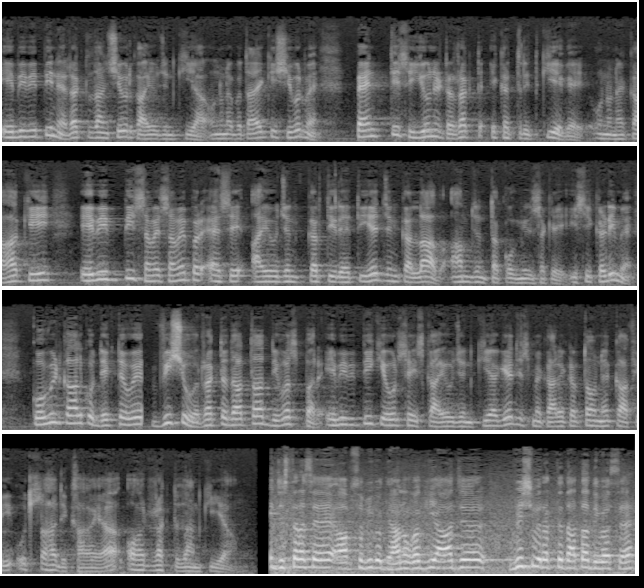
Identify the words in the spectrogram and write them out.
एबीवीपी ने रक्तदान शिविर का आयोजन किया। उन्होंने बताया कि शिविर में 35 यूनिट रक्त एकत्रित किए गए। उन्होंने कहा कि एबीवीपी समय समय पर ऐसे आयोजन करती रहती है, जिनका लाभ आम जनता को मिल सके। इसी कड़ी में कोविड काल को देखते हुए विश्व रक्तदाता दिवस पर एबीवीपी की ओर से इसका आयोजन किया गया, जिसमें कार्यकर्ताओं ने काफ़ी उत्साह दिखाया और रक्तदान किया। जिस तरह से आप सभी को ध्यान होगा कि आज विश्व रक्तदाता दिवस है,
